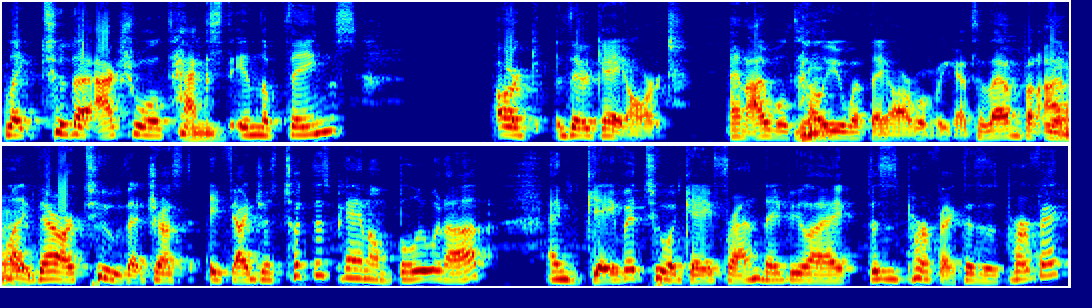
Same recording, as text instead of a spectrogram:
like to the actual text Mm-hmm. in the things, are they're gay art. And I will tell Right. you what they are when we get to them. But I'm like, there are two that just, if I just took this panel, blew it up, and gave it to a gay friend, they'd be like, this is perfect. This is perfect.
